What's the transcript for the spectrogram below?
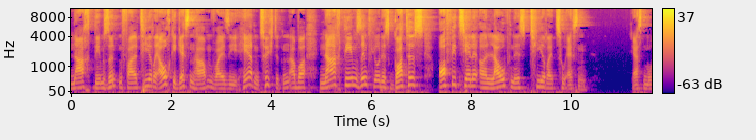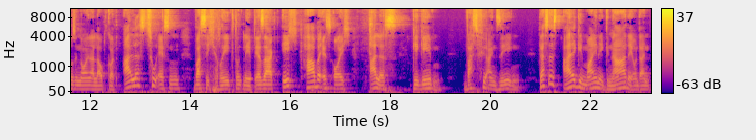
nach dem Sündenfall Tiere auch gegessen haben, weil sie Herden züchteten, aber nach dem Sintflut ist Gottes offizielle Erlaubnis, Tiere zu essen. 1. Mose 9 erlaubt Gott alles zu essen, was sich regt und lebt. Er sagt, ich habe es euch alles gegeben. Was für ein Segen. Das ist allgemeine Gnade und ein,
